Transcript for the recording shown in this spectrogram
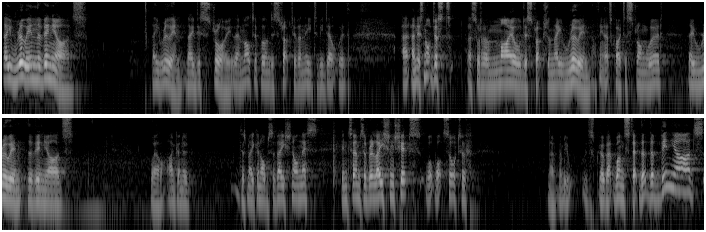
They ruin the vineyards. They ruin, they destroy, they're multiple and destructive and need to be dealt with. And it's not just a sort of a mild destruction, they ruin. I think that's quite a strong word. They ruin the vineyards. Well, I'm going to just make an observation on this. In terms of relationships, what, what sort of. No, let me just go back one step. The, the vineyards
